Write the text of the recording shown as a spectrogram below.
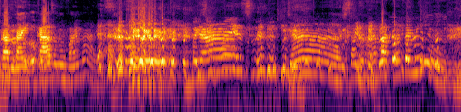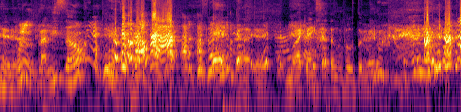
Já tá em casa, não vai mais. Foi tipo isso. Já, está não vai pra canto nenhum. Hum, pra missão? É, é. Não é que a incerta não voltou mesmo?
